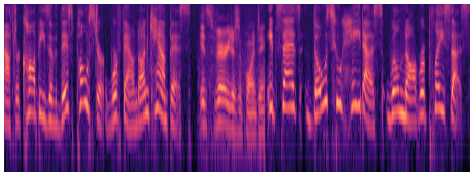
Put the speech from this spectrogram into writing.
after copies of this poster were found on campus. It's very disappointing. It says, Those who hate us will not replace us.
